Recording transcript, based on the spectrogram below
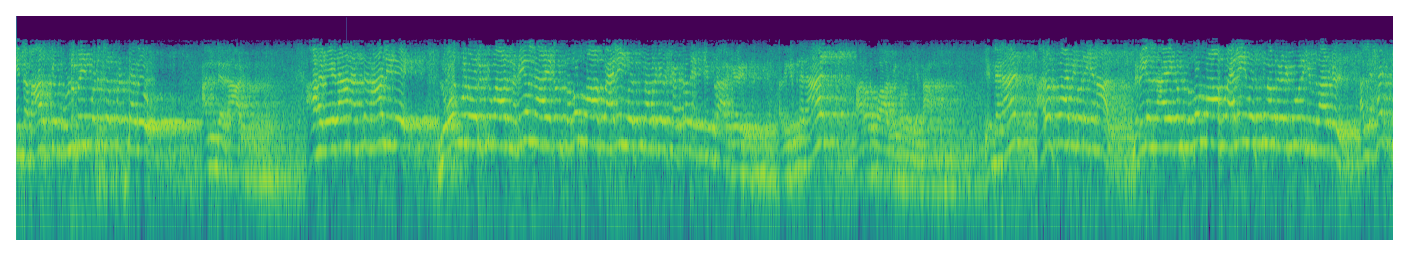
இந்த மார்க்கம் முழுமைப்படுத்தப்பட்ட அந்த நாள். ஆகவேதான் அந்த நாளிலே நோன்பு நோக்குமாறு நபிகள் நாயகம் சமமாக அலைவசன் அவர்கள் கட்டளை இருக்கின்றார்கள் அது எந்த நாள்? அரபாவினுடைய நாள். எந்த நாள்? அரபாவினுடைய நாள். நபிகள் நாயகம் சமமாக அலைவசன் அவர்கள் கூறுகின்றார்கள் அல்ல ஹஜ்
